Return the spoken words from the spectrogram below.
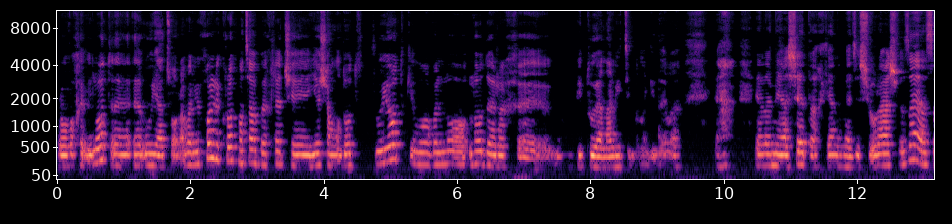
רוב החבילות אה, הוא יעצור, אבל יכול לקרות מצב בהחלט שיש עמודות תלויות, כאילו, אבל לא, לא דרך ביטוי אנליטי נגיד, אלא, אלא מהשטח, כן, מאיזשהו רעש וזה, אז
